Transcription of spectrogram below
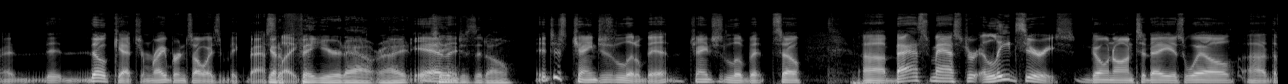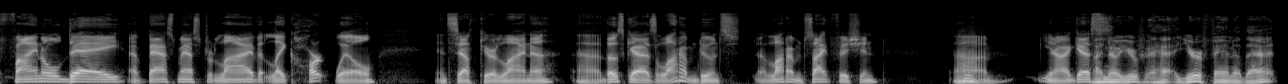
I- they- they'll catch them. Rayburn's always a big bass got to figure it out, right? Yeah, they- changes it all. It just changes a little bit. Changes a little bit. So, uh, Bassmaster Elite Series going on today as well. Uh, the final day of Bassmaster Live at Lake Hartwell in South Carolina. Uh, those guys, a lot of them doing a lot of them sight fishing. Um, You know, I guess I know you're you're a fan of that.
